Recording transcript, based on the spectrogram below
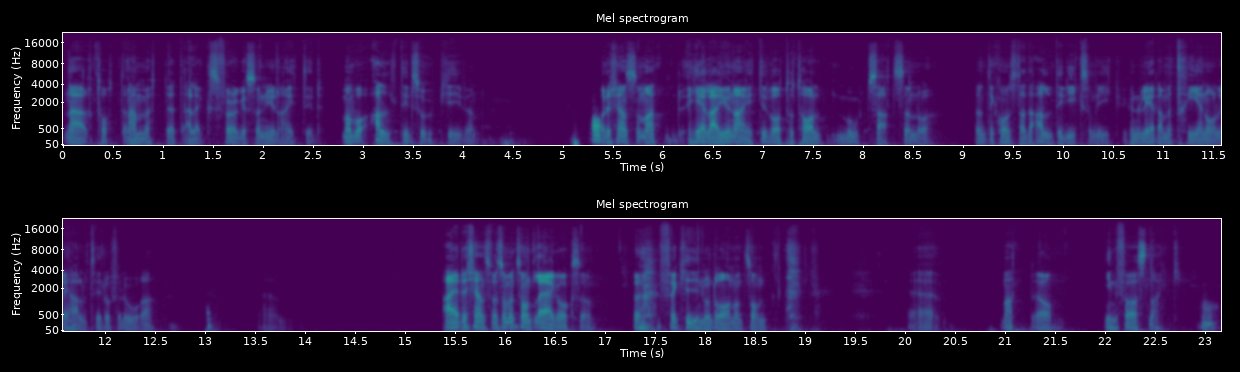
när Tottenham mötte ett Alex Ferguson United. Man var alltid så uppgiven. Ja. Och det känns som att hela United var totalt motsatsen då. Det är inte konstigt att det alltid gick som det gick. Vi kunde leda med 3-0 i halvtid och förlora. Ehm. Nej, det känns väl som ett sånt läge också. För, för Kino att dra något sånt. Eh, Matt, ja, införsnack. Ja.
